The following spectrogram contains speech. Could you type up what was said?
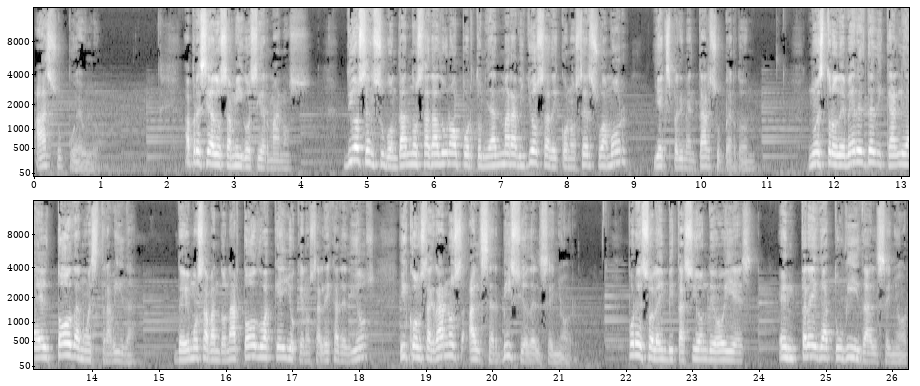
a su pueblo. Apreciados amigos y hermanos, Dios en su bondad nos ha dado una oportunidad maravillosa de conocer su amor y experimentar su perdón. Nuestro deber es dedicarle a Él toda nuestra vida. Debemos abandonar todo aquello que nos aleja de Dios y consagrarnos al servicio del Señor. Por eso la invitación de hoy es, entrega tu vida al Señor,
